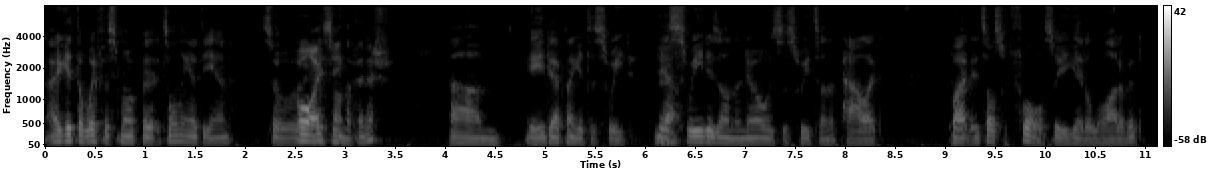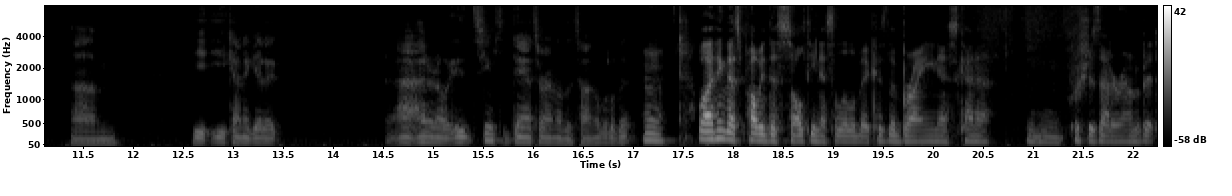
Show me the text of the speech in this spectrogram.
I get the whiff of smoke, but it's only at the end. So Oh, I it's see. on the finish. Um, yeah, you definitely get the sweet. The Yeah. sweet is on the nose, the sweet's on the palate, but it's also full, so you get a lot of it. Um, you, you kind of get it. I, I don't know. It seems to dance around on the tongue a little bit. Well, I think that's probably the saltiness a little bit because the brininess kind of Mm-hmm. pushes that around a bit.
